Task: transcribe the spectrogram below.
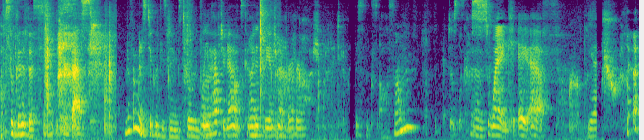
I'm so good at this. I The best. wonder if I'm gonna stick with these names, Toad and frog. Well, you have to now. It's committed to the internet Oh my forever. gosh, what did I do? This looks awesome. It does look kinda- swank AF. Yeah.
